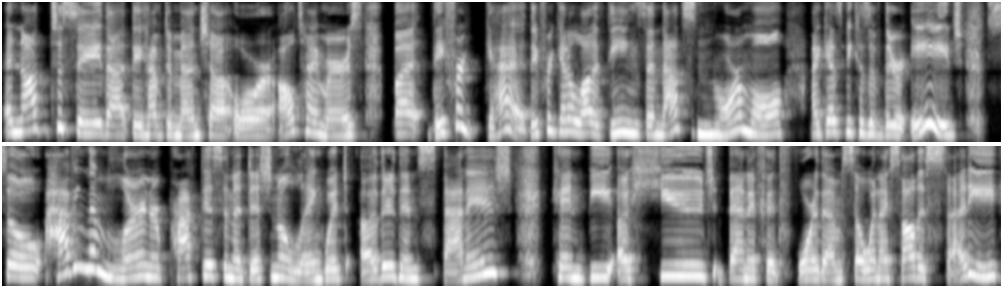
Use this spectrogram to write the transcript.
And not to say that they have dementia or Alzheimer's, but they forget. They forget a lot of things. And that's normal, I guess, because of their age. So having them learn or practice an additional language other than Spanish can be a huge benefit for them. So when I saw this study,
